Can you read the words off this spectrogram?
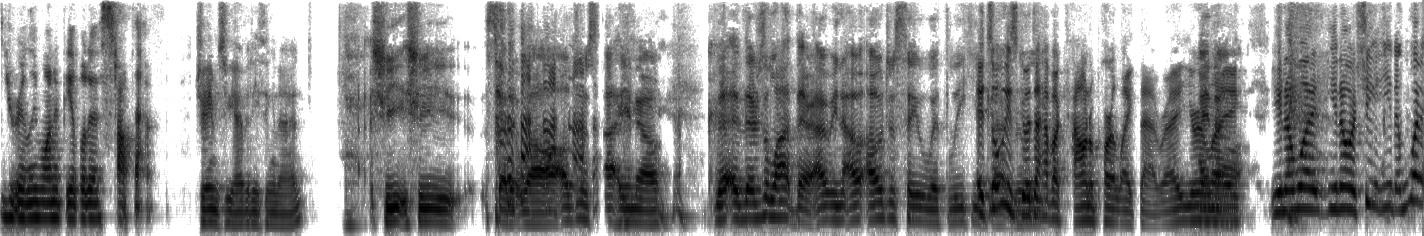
you really want to be able to stop that. James, do you have anything to add? She she said it well. I'll just uh, you know there's a lot there. I mean, I'll, I'll just say with leaky. It's always really, good to have a counterpart like that, right? You're I like, know. you know what, you know she, you know what,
